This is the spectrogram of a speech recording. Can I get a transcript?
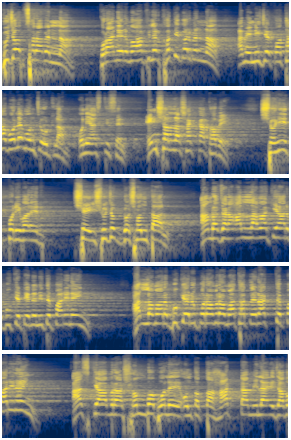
গুজব ছড়াবেন না কোরআনের মাহফিলের ক্ষতি করবেন না। আমি নিজে কথা বলে মঞ্চে উঠলাম উনি আসতেছেন। ইনশাল্লাহ সাক্ষাৎ হবে। শহীদ পরিবারের সেই সুযোগ্য সন্তান আমরা যারা আল্লামাকে আর বুকে টেনে নিতে পারি নাই আল্লামার বুকের উপর আমরা মাথাতে রাখতে পারি নাই। আজকে আমরা সম্ভব হলে অন্তত হাতটা মিলাই যাব।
